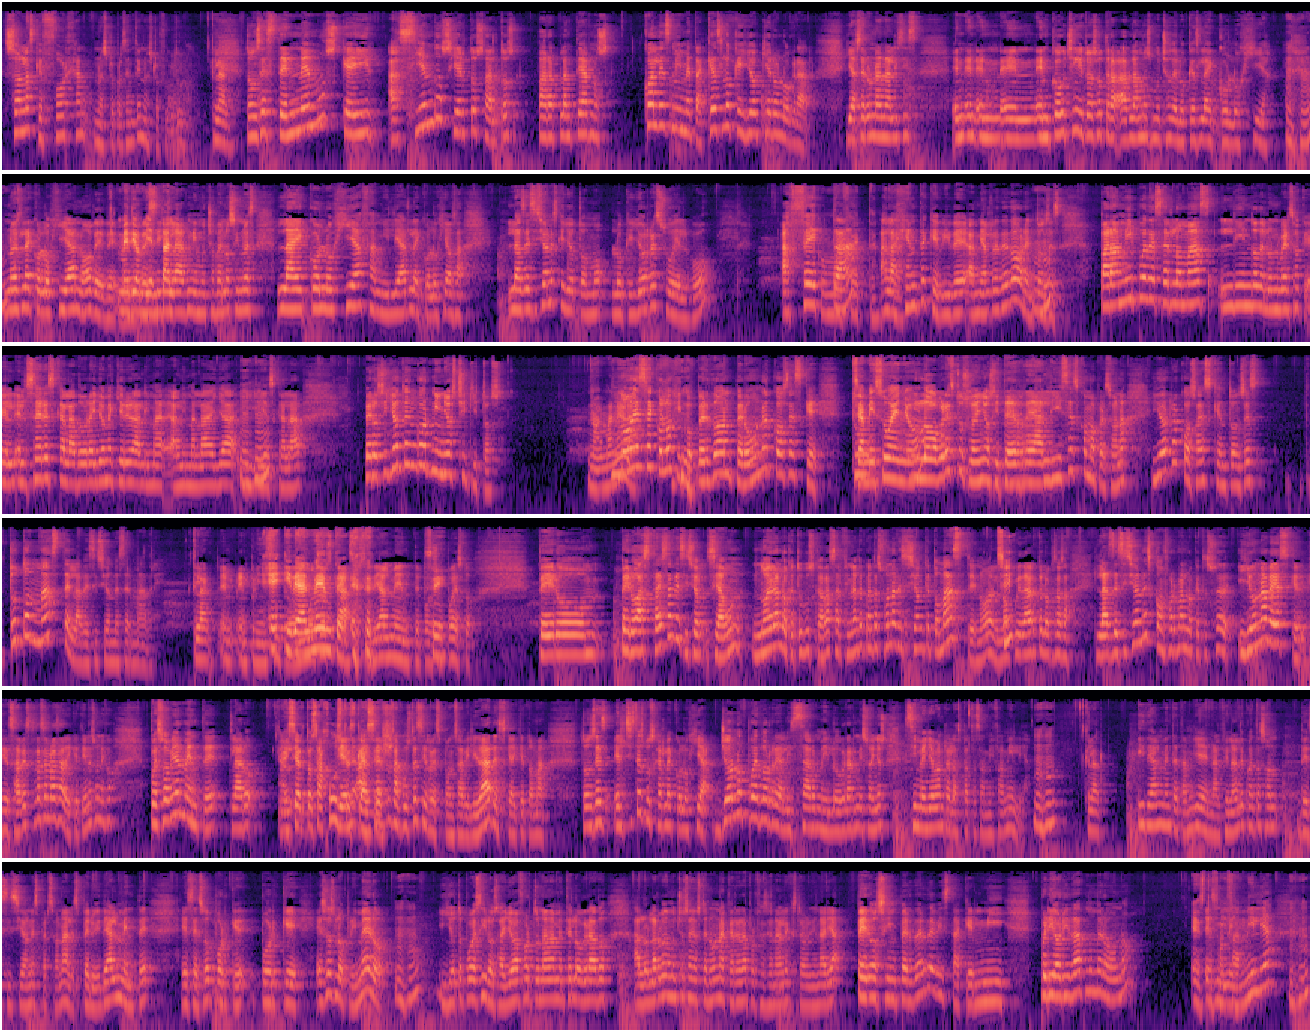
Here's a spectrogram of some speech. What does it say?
son las que forjan nuestro presente y nuestro futuro. Claro. Entonces, tenemos que ir haciendo ciertos saltos para plantearnos cuál es mi meta, qué es lo que yo quiero lograr y hacer un análisis en, en, en, en, coaching y todo eso hablamos mucho de lo que es la ecología. No es la ecología, ¿no? De, de medioambiental. ni mucho menos, sino es la ecología familiar, la ecología, o sea, las decisiones que yo tomo, lo que yo resuelvo, afecta, a la gente que vive a mi alrededor. Entonces, para mí puede ser lo más lindo del universo el, el ser escaladora y yo me quiero ir al, Himalaya y escalar. Pero si yo tengo niños chiquitos, no hay manera. No es ecológico, perdón, pero una cosa es que tú sea mi sueño. logres tus sueños y te realices como persona. Y otra cosa es que entonces tú tomaste la decisión de ser madre. Claro. En, principio. idealmente. idealmente, por supuesto. Pero, pero hasta esa decisión, si aún no era lo que tú buscabas, al final de cuentas fue una decisión que tomaste, ¿no? El no cuidarte, lo que sea. O sea, las decisiones conforman lo que te sucede. Y una vez que, que, sabes que estás embarazada y que tienes un hijo, pues obviamente, claro. Hay ciertos ajustes que hay ciertos ajustes y responsabilidades que hay que tomar. Entonces, el chiste es buscar la ecología. Yo no puedo realizarme y lograr mis sueños si me llevo entre las patas a mi familia. Claro. Idealmente también, al final de cuentas son decisiones personales, pero idealmente es eso porque, porque eso es lo primero. Y yo te puedo decir, o sea, yo afortunadamente he logrado a lo largo de muchos años tener una carrera profesional extraordinaria, pero sin perder de vista que mi prioridad número uno es, mi familia,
